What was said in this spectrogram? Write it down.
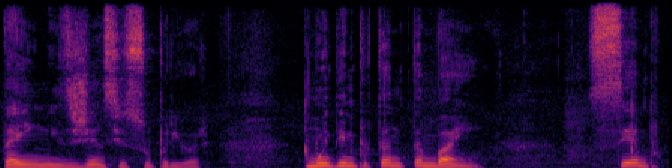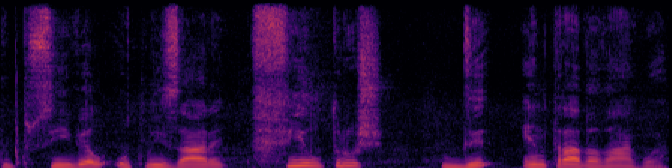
tem uma exigência superior. Muito importante também, sempre que possível, utilizar filtros de entrada de água,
